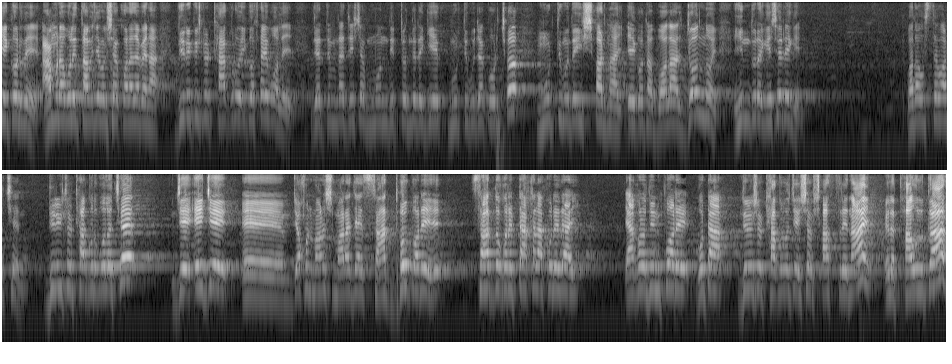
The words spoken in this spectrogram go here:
কে করবে? আমরা বলি তাবিজের ব্যবসা করা যাবে না। দীনকৃষ্ণ ঠাকুর ওই কথাই বলে যে, তোমরা যেসব মন্দির টন্দিরে গিয়ে মূর্তি পূজা করছ, মূর্তির মধ্যে ঈশ্বর নাই। এই কথা বলার জন্যই হিন্দুরা গেছে রেগে। কথা বুঝতে পারছেন? দীনকৃষ্ণ ঠাকুর বলেছে যে, এই যে যখন মানুষ মারা যায়, শ্রাদ্ধ করে শ্রাদ্ধ করে টাকলা করে দেয়, এগারো দিন পরে গোটা দীনেশ্বর ঠাকুর বলছে, এইসব শাস্ত্রে নাই এলে ফাউল কাজ।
